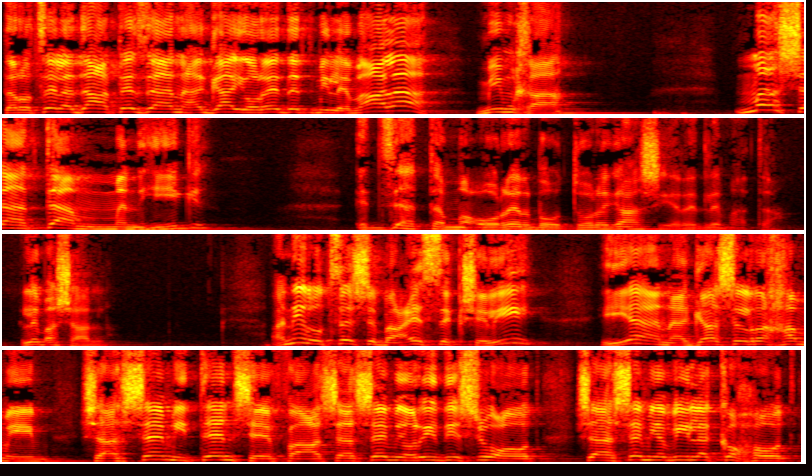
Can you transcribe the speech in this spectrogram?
אתה רוצה לדעת איזה הנהגה יורדת מלמעלה? ממך. מה שאתה מנהיג, את זה אתה מעורר באותו רגע שירד למטה. למשל, אני רוצה שבעסק שלי יהיה הנהגה של רחמים, שהשם ייתן שפע, שהשם יוריד ישועות, שהשם יביא לקוחות,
